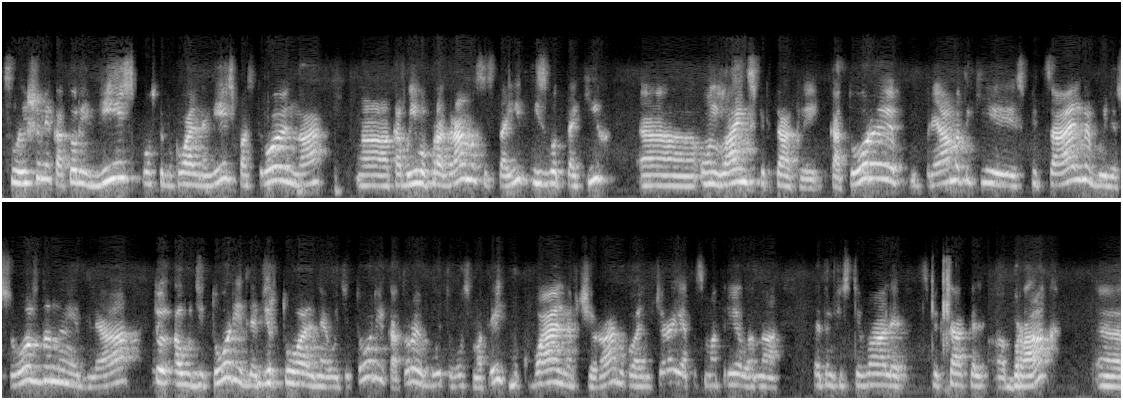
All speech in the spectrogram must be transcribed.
слышали, который весь, просто буквально весь построен на, а, как бы его программа состоит из вот таких онлайн-спектаклей, которые прямо-таки специально были созданы для той аудитории, для виртуальной аудитории, которая будет его смотреть. Буквально вчера, буквально вчера я посмотрела на этом фестивале спектакль «Брак», э,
